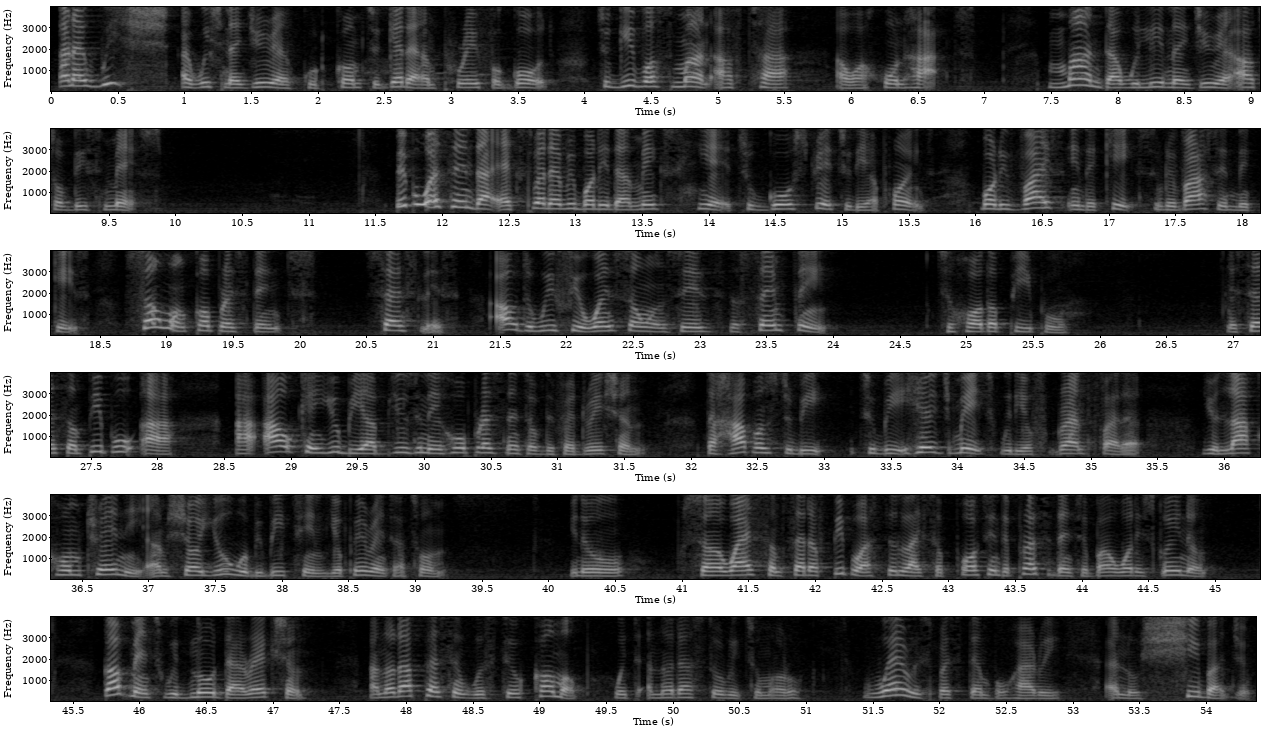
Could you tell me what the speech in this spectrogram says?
And I wish, I wish Nigeria could come together and pray for God to give us man after our own heart. Man that will lead Nigeria out of this mess. People were saying that expect everybody that makes here to go straight to their point. But reverse in the case, reverse in the case, someone called President senseless. How do we feel when someone says the same thing to other people? It says some people are, are how can you be abusing a whole president of the federation that happens to be to be age mate with your grandfather? You lack home training. I'm sure you will be beating your parents at home. You know, so why some set of people are still like supporting the president about what is going on. Government with no direction, another person will still come up with another story tomorrow. Where is President Buhari and Osinbajo?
